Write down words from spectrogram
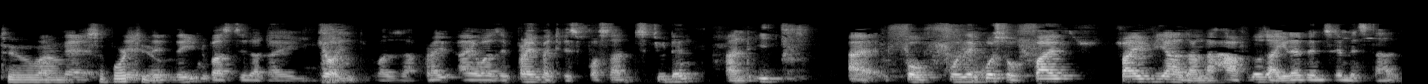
to um, Okay, support the, you. The, the university that I joined was a pri- I was a privately sponsored student, and it I, for for the course of five five years and a half, those are eleven semesters.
